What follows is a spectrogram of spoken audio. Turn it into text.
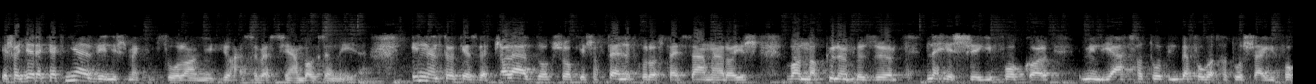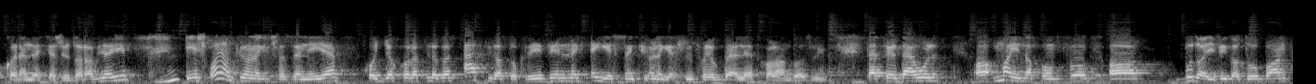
és a gyerekek nyelvén is meg tud szólalni Johann Sebastian Bach zenéje. Innentől kezdve családosok és a felnőtt korosztály számára is vannak különböző nehézségi fokkal, mind játszható, mind befogadhatósági fokkal rendelkező darabjai, és olyan különleges a zenéje, hogy gyakorlatilag az átiratok révén meg egészen különleges műfajokba el lehet kalandozni. Tehát például a mai napon fog a budai vigadóban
